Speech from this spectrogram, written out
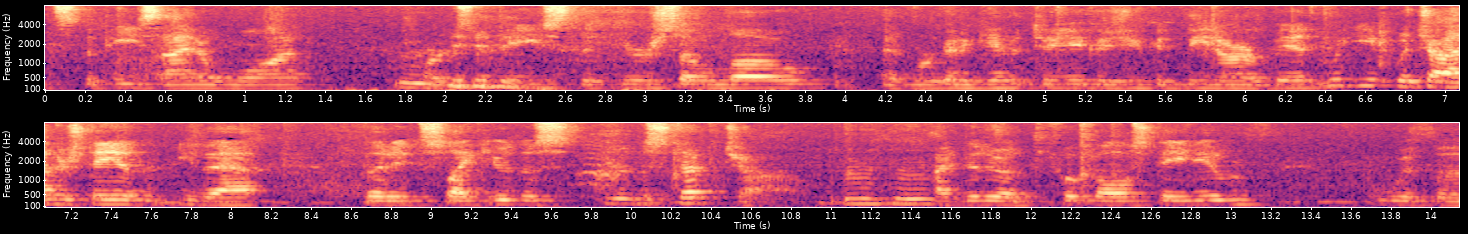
it's the piece I don't want, mm. or it's the piece that you're so low that we're gonna give it to you because you could beat our bid, which- which I understand that, but it's like you're the, you're the stepchild. Mm-hmm. I did it at the football stadium with a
